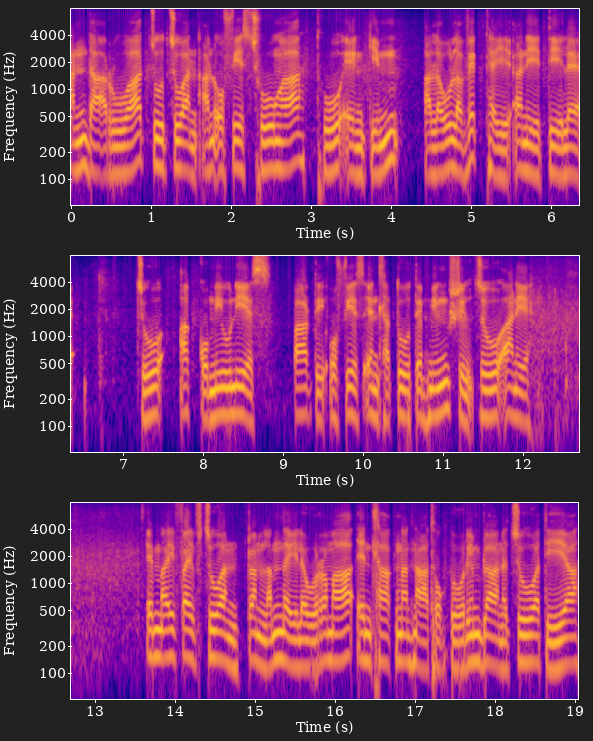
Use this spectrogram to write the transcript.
an da ruwa chu chuan an office chhunga thu engkim alo la vek thei ani ti le chu a communist party office en thatu te hming hril chu ani MI5 chuan tran lam nei lo rama en thak na hna thok turin bla na chu à atia à.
